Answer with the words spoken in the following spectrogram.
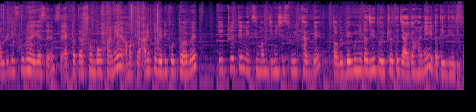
অলরেডি ফুল হয়ে গেছে একটাতে আর সম্ভব হয়নি আমাকে আরেকটা রেডি করতে হবে। এই ট্রেতে ম্যাক্সিমাম জিনিসই সুইট থাকবে তবে বেগুনিটা যেহেতু ওই ট্রেতে জায়গা হয় না এটাতেই দিয়ে দিব।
